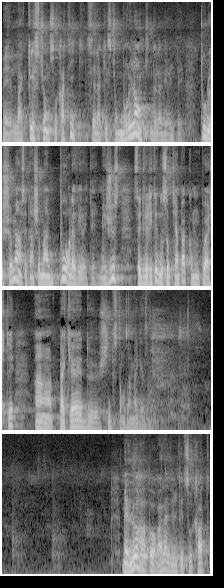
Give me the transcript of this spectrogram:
mais la question socratique, c'est la question brûlante de la vérité tout le chemin, c'est un chemin pour la vérité. Mais juste, cette vérité ne s'obtient pas comme on peut acheter un paquet de chips dans un magasin. Mais le rapport à la vérité de Socrate,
